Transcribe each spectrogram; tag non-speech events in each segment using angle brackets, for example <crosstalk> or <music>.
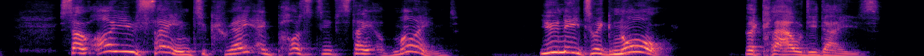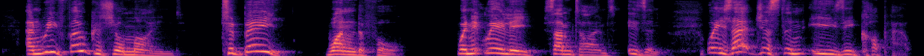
So, are you saying to create a positive state of mind, you need to ignore the cloudy days and refocus your mind to be wonderful when it really sometimes isn't? Or is that just an easy cop out?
